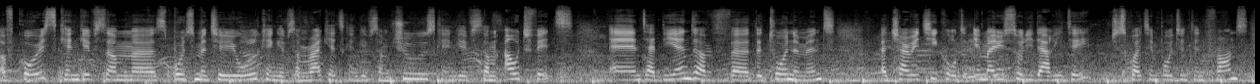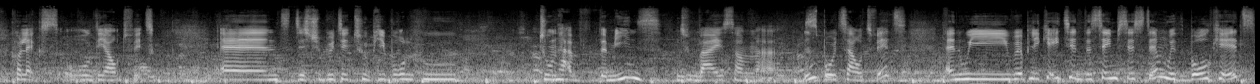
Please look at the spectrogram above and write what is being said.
of course, can give some uh, sports material, can give some rackets, can give some shoes, can give some outfits. And at the end of uh, the tournament, a charity called Emmaüs Solidarité, which is quite important in France, collects all the outfits and distributes it to people who don't have the means to buy some uh, sports outfits. And we replicated the same system with ball kids.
